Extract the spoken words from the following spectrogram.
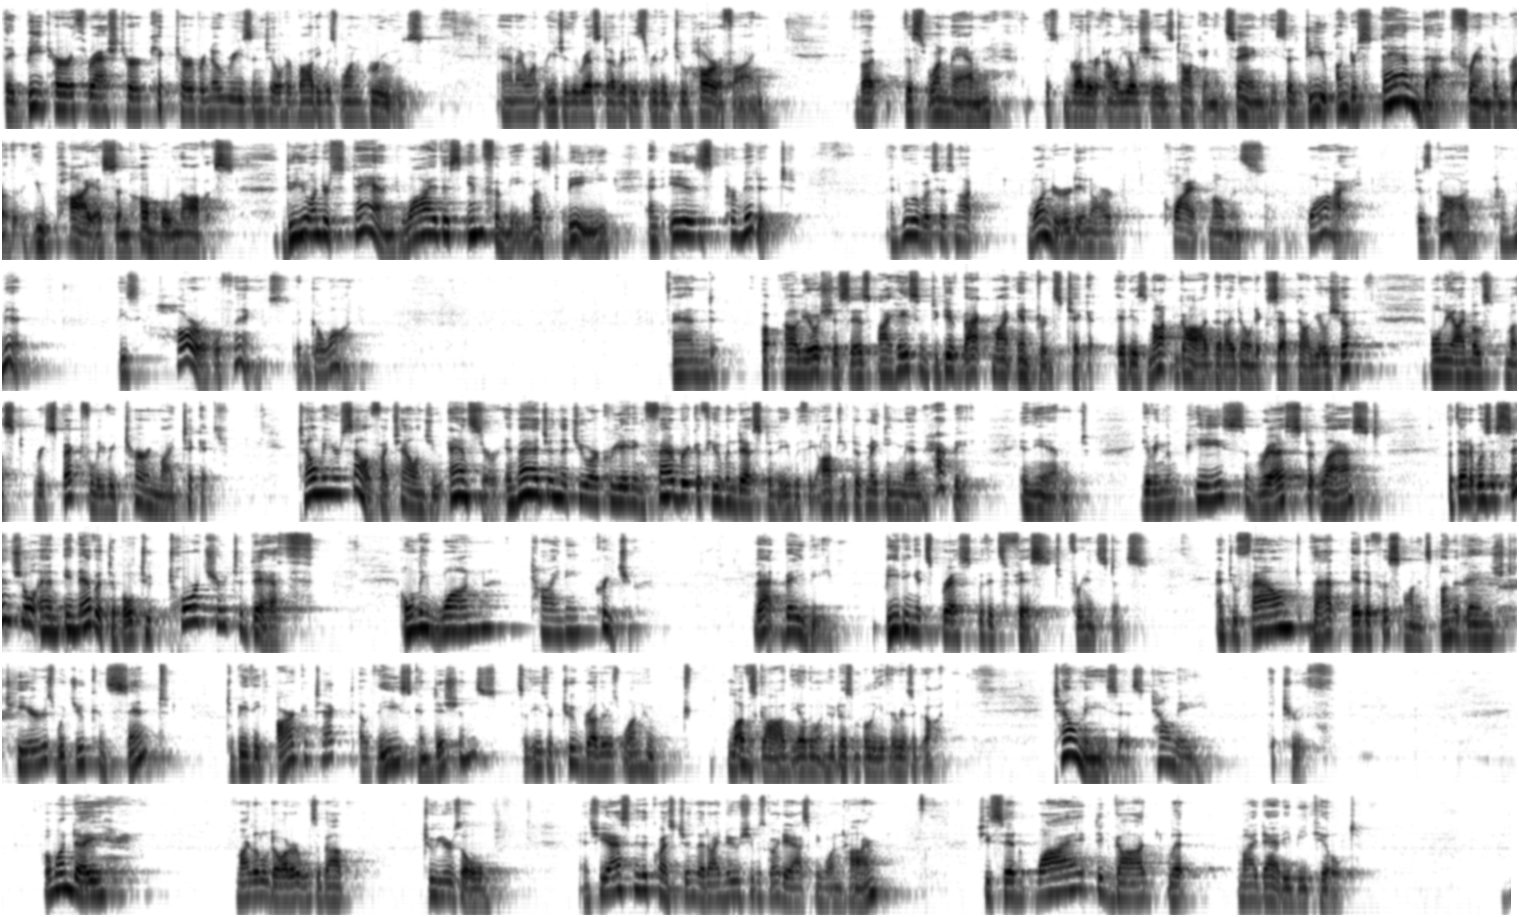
They beat her, thrashed her, kicked her for no reason till her body was one bruise. And I won't read you the rest of it, it's really too horrifying. But this one man this brother Alyosha is talking and saying, he says, Do you understand that, friend and brother, you pious and humble novice? Do you understand why this infamy must be and is permitted? And who of us has not wondered in our quiet moments, why does God permit these horrible things that go on? And uh, Alyosha says, I hasten to give back my entrance ticket. It is not God that I don't accept, Alyosha, only I most must respectfully return my ticket. Tell me yourself, I challenge you. Answer. Imagine that you are creating a fabric of human destiny with the object of making men happy in the end, giving them peace and rest at last, but that it was essential and inevitable to torture to death only one tiny creature that baby beating its breast with its fist, for instance, and to found that edifice on its unavenged tears, would you consent to be the architect of these conditions? So these are two brothers, one who loves God, the other one who doesn't believe there is a God. Tell me, he says, tell me the truth. Well, one day, my little daughter was about two years old, and she asked me the question that I knew she was going to ask me one time. She said, Why did God let my daddy be killed?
